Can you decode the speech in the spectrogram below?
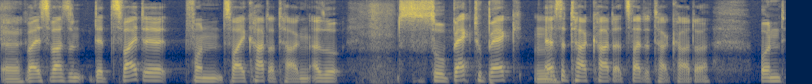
Äh. weil es war so der zweite von zwei Katertagen. Also so back to back. Mhm. Erster Tag Kater, zweiter Tag Kater. Und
